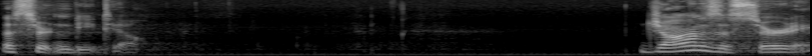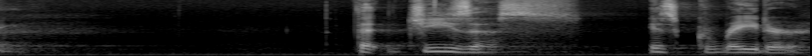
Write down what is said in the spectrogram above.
a certain detail. John is asserting that Jesus is greater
